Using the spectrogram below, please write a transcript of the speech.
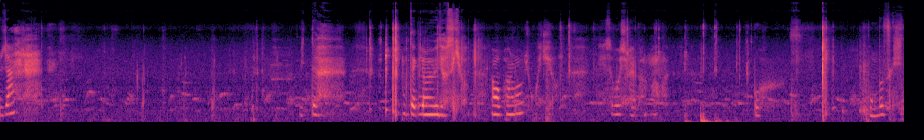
Güzel. Bitti. Tekleme videosu gibi. Ama parmağım çok acıyor. Neyse boş parmağımı. Bu. Bunda sıkıştım.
